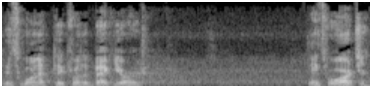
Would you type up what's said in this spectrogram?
This one I picked from the backyard. Thanks for watching.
